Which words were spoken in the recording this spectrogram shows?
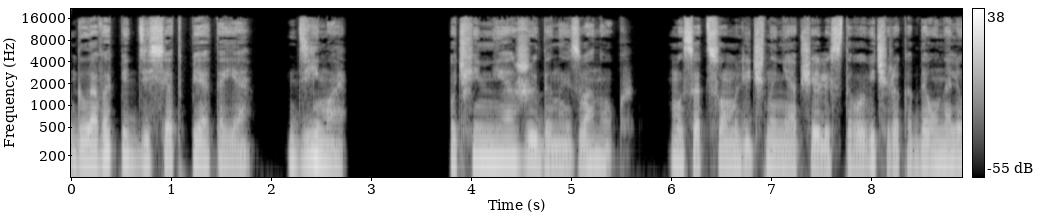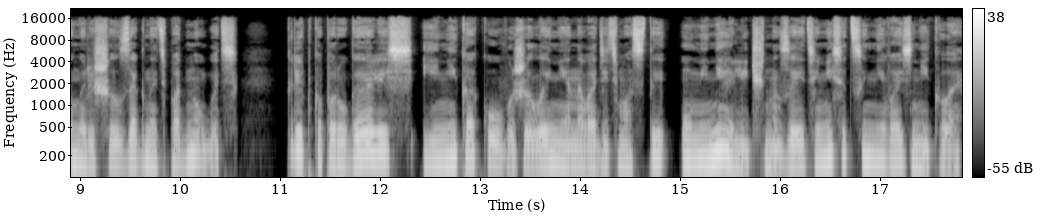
Глава 55. Дима. Очень неожиданный звонок. Мы с отцом лично не общались с того вечера, когда он Алену решил загнать под ноготь. Крепко поругались, и никакого желания наводить мосты у меня лично за эти месяцы не возникло.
